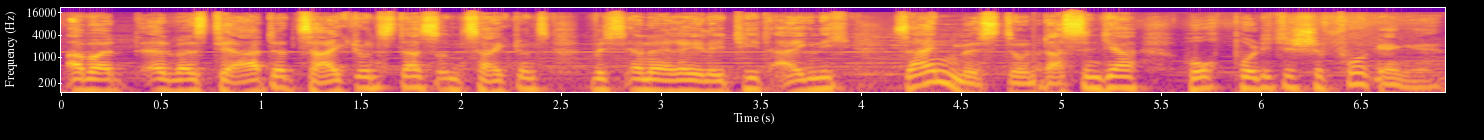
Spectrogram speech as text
Aber äh, das Theater zeigt uns das und zeigt uns, es in der Realität eigentlich sein müsste. Und das sind ja hochpolitische Vorgänge.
